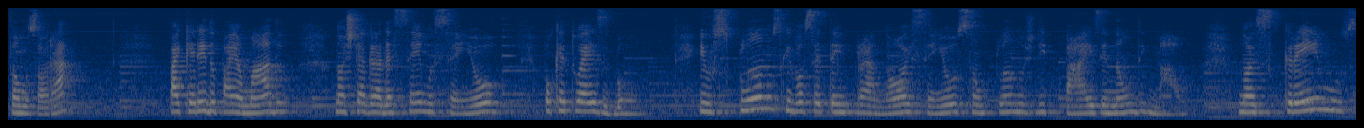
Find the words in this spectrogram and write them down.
Vamos orar? Pai querido, Pai amado, nós te agradecemos, Senhor, porque tu és bom. E os planos que você tem para nós, Senhor, são planos de paz e não de mal. Nós cremos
